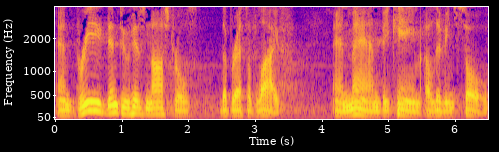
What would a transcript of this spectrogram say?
and breathed into his nostrils the breath of life, and man became a living soul.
